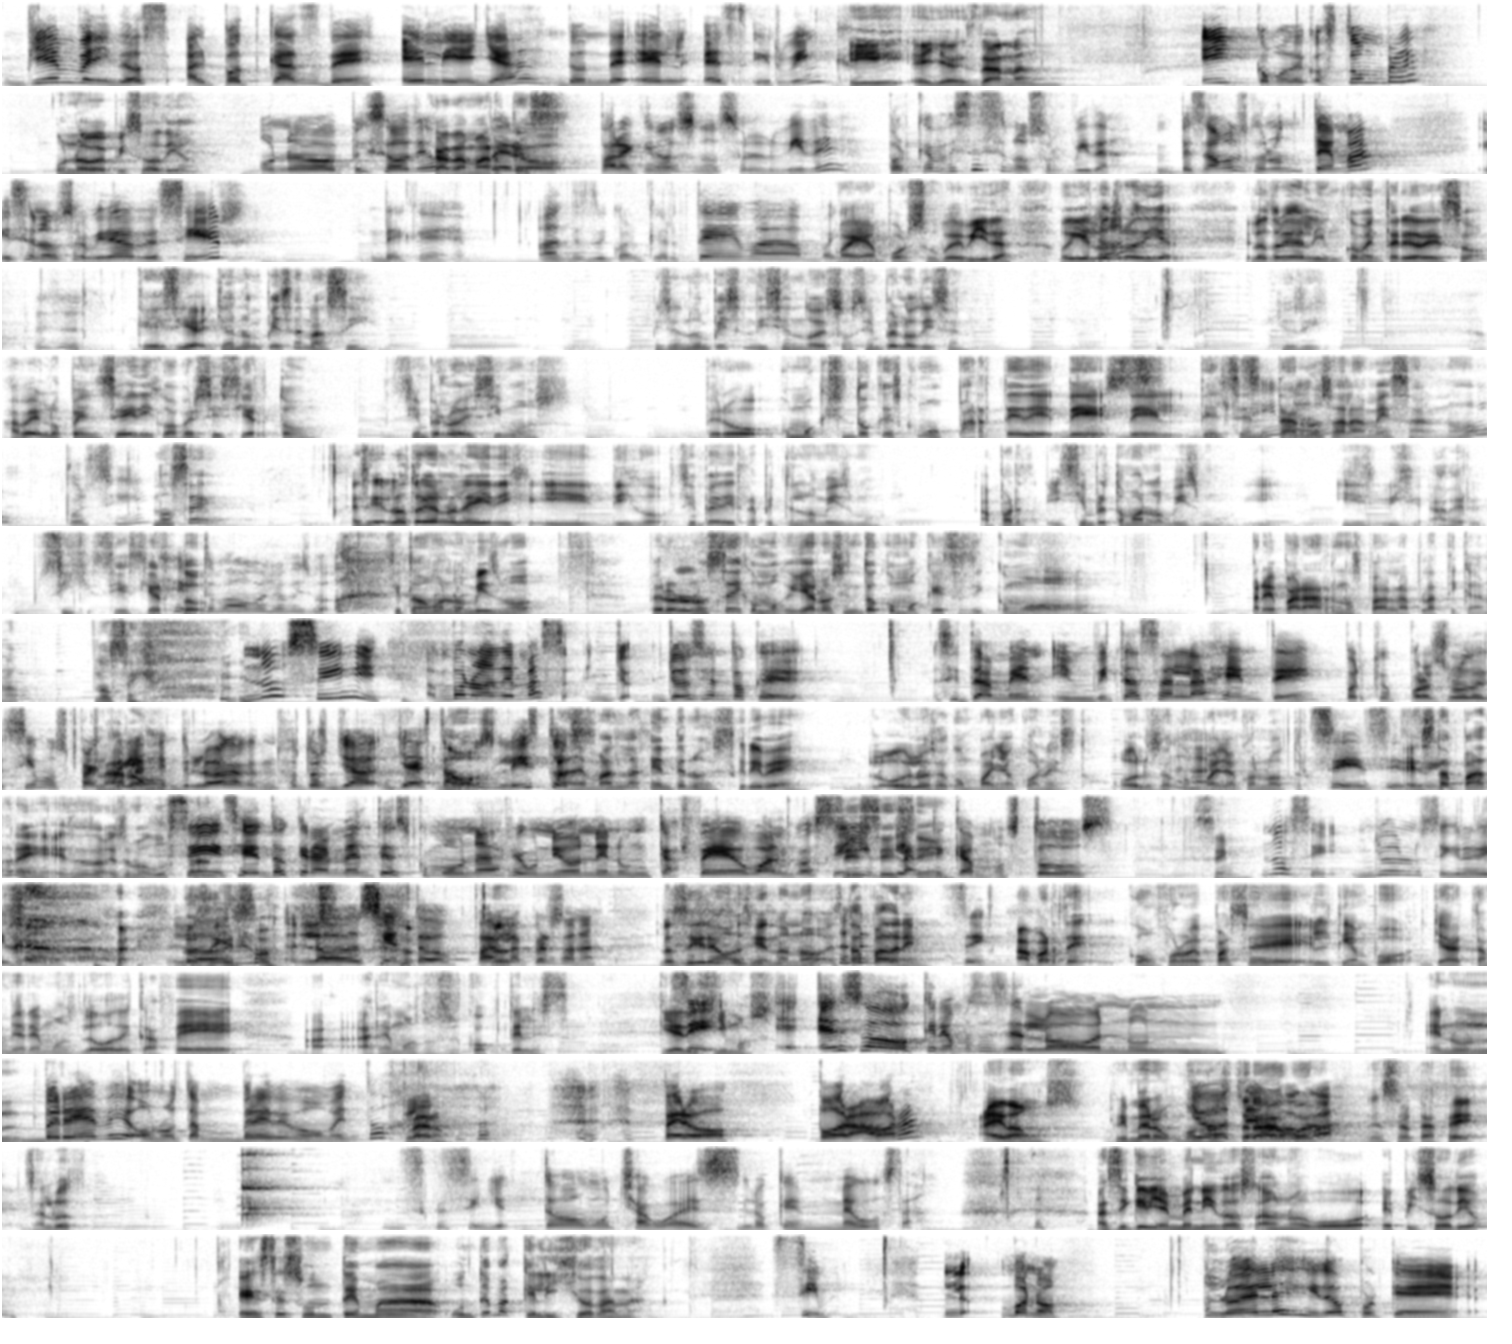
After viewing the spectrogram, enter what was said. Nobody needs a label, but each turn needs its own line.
Bienvenidos al podcast de Él y ella, donde él es Irving
Y ella es Dana.
y como de costumbre,
Un nuevo episodio.
un nuevo episodio,
Cada martes.
pero para que no se nos olvide, porque a veces se nos olvida. Empezamos con un tema y se nos olvida decir de que antes de cualquier tema vayan,
Vayan por su bebida. Oye, el
¿No?
otro día, el otro día leí un comentario de eso que decía, ya no empiezan así. Dice, no empiecen diciendo eso, siempre lo dicen. Yo dije, a ver, lo pensé y digo, a ver si es cierto. Siempre lo decimos. Pero como que siento que es como parte de, de-
Pues,
del, del
sí,
sentarnos
¿no?
a la mesa, ¿no?
Pues sí.
No sé. Es que el otro día lo leí y, dije- y dijo, siempre repiten lo mismo. Aparte, y siempre toman lo mismo. Y, y dije, a ver, sí, sí es
Sí,
cierto.
tomamos lo mismo.
sí tomamos lo mismo, pero no sé, como que ya lo siento como que es así como prepararnos para la plática, ¿no? No sé.
No, sí. Bueno, además, yo, yo siento que si también invitas a la gente, porque por eso lo decimos, para que la gente lo haga, nosotros ya, ya estamos
No,
listos.
Además la gente nos escribe, hoy los acompaño con esto, hoy los acompaño
Ajá.
con lo otro.
Sí, sí,
Está
sí.
padre, eso, eso me gusta.
Sí, siento que realmente es como una reunión en un café o algo así
Sí,
y
sí,
platicamos todos.
Sí.
No, sí, yo lo seguiré diciendo.
Lo
siento para
Lo-
la persona.
Lo seguiremos haciendo, ¿no? Está padre.
Sí.
Aparte, conforme pase el tiempo, ya cambiaremos luego de café, ha- haremos nuestros cócteles. Ya
Sí,
dijimos.
e- Eso queremos hacerlo en un
En un...
breve o no tan breve momento,
Claro.
pero por ahora
Ahí vamos. Primero con nuestra agua,
agua.
nuestro café. Salud.
es que sí, yo tomo mucha agua, es lo que me gusta.
Así que bienvenidos a un nuevo episodio. Este es un tema, un tema que eligió Dana.
Sí, Lo- bueno, lo he elegido porque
